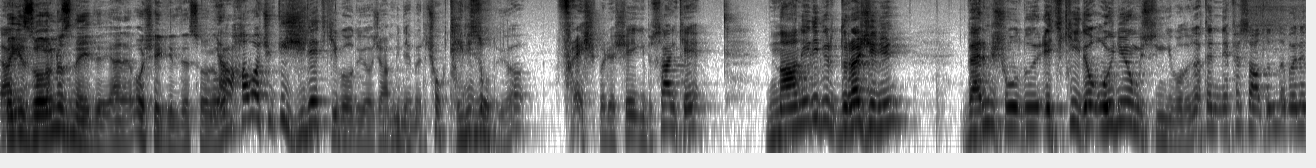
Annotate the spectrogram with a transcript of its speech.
Yani, Peki zorunuz neydi? Yani o şekilde soralım. ya hava çünkü jilet gibi oluyor hocam bir de böyle çok temiz oluyor. Fresh böyle şey gibi sanki naneli bir drajenin vermiş olduğu etkiyle oynuyormuşsun gibi oluyor. Zaten nefes aldığında böyle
